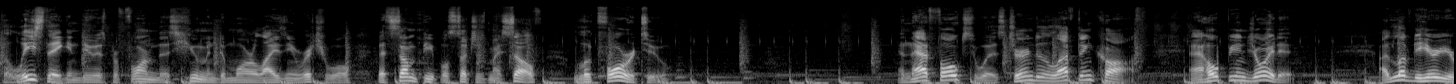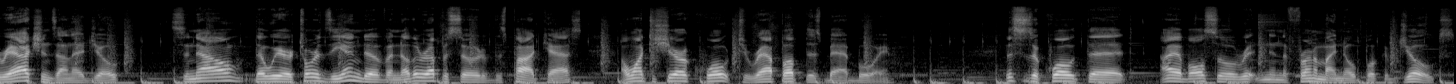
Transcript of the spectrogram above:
The least they can do is perform this human demoralizing ritual that some people, such as myself, look forward to. And that, folks, was Turn to the Left and Cough. And I hope you enjoyed it. I'd love to hear your reactions on that joke. So now that we are towards the end of another episode of this podcast, I want to share a quote to wrap up this bad boy. This is a quote that I have also written in the front of my notebook of jokes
